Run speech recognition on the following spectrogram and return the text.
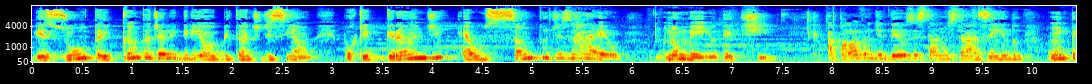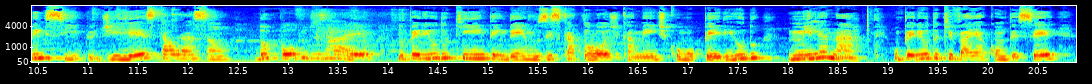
Exulta e canta de alegria ao habitante de Sião, porque grande é o Santo de Israel no meio de ti. A palavra de Deus está nos trazendo um princípio de restauração do povo de Israel no período que entendemos escatologicamente como o período milenar, um período que vai acontecer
